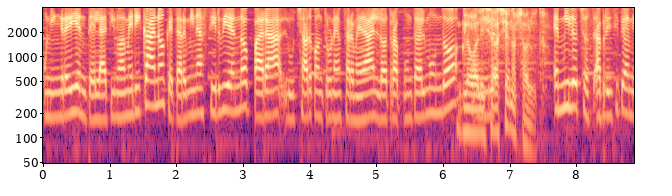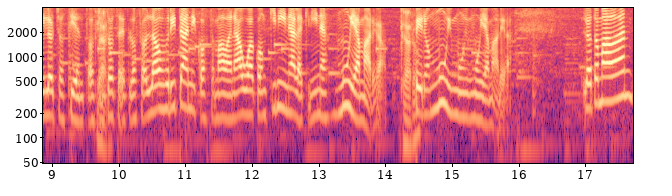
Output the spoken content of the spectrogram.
un ingrediente latinoamericano que termina sirviendo para luchar contra una enfermedad en la otra punta del mundo. en Globalización absoluta. en 1800, a principios de 1800. Claro. Entonces, los soldados británicos tomaban agua con quinina. La quinina es muy amarga, Claro. pero muy, muy, muy amarga. Lo tomaban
